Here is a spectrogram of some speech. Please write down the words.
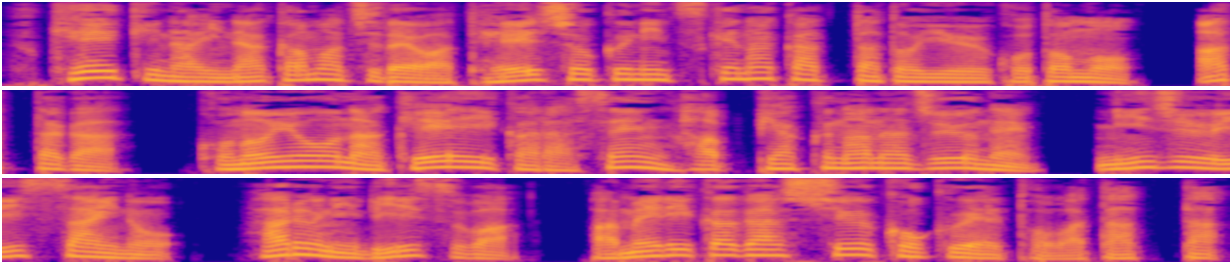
不景気な田舎町では定職に就けなかったということもあったが、このような経緯から1870年、21歳の春にリースはアメリカ合衆国へと渡った。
